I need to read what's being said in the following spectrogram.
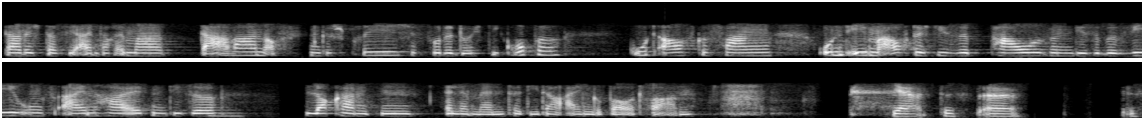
dadurch, dass sie einfach immer da waren, auch für ein Gespräch. Es wurde durch die Gruppe gut aufgefangen und eben auch durch diese Pausen, diese Bewegungseinheiten, diese mhm. lockernden Elemente, die da eingebaut waren. Ja, das äh, ist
